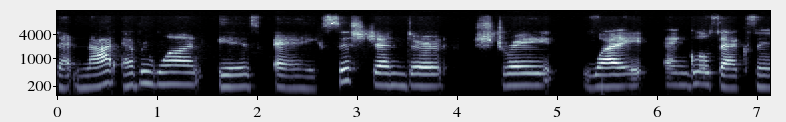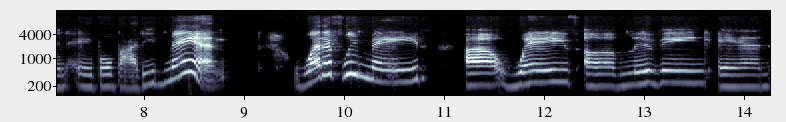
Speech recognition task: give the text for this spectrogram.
that not everyone is a cisgendered, straight, white, Anglo Saxon, able bodied man? What if we made uh, ways of living and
